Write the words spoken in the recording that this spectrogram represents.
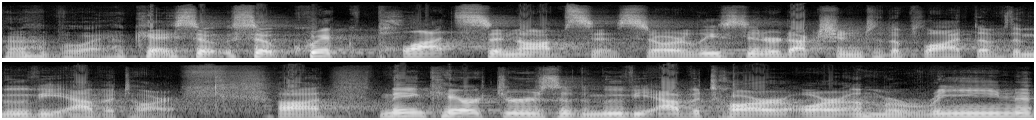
Oh boy. Okay, so, so quick plot synopsis, or at least introduction to the plot of the movie Avatar. Uh, main characters of the movie Avatar are a Marine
